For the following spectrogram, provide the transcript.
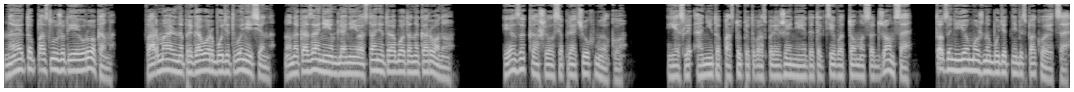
но это послужит ей уроком. Формально приговор будет вынесен, но наказанием для нее станет работа на корону. Я закашлялся, пряча ухмылку. Если Анита поступит в распоряжение детектива Томаса Джонса, то за нее можно будет не беспокоиться.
